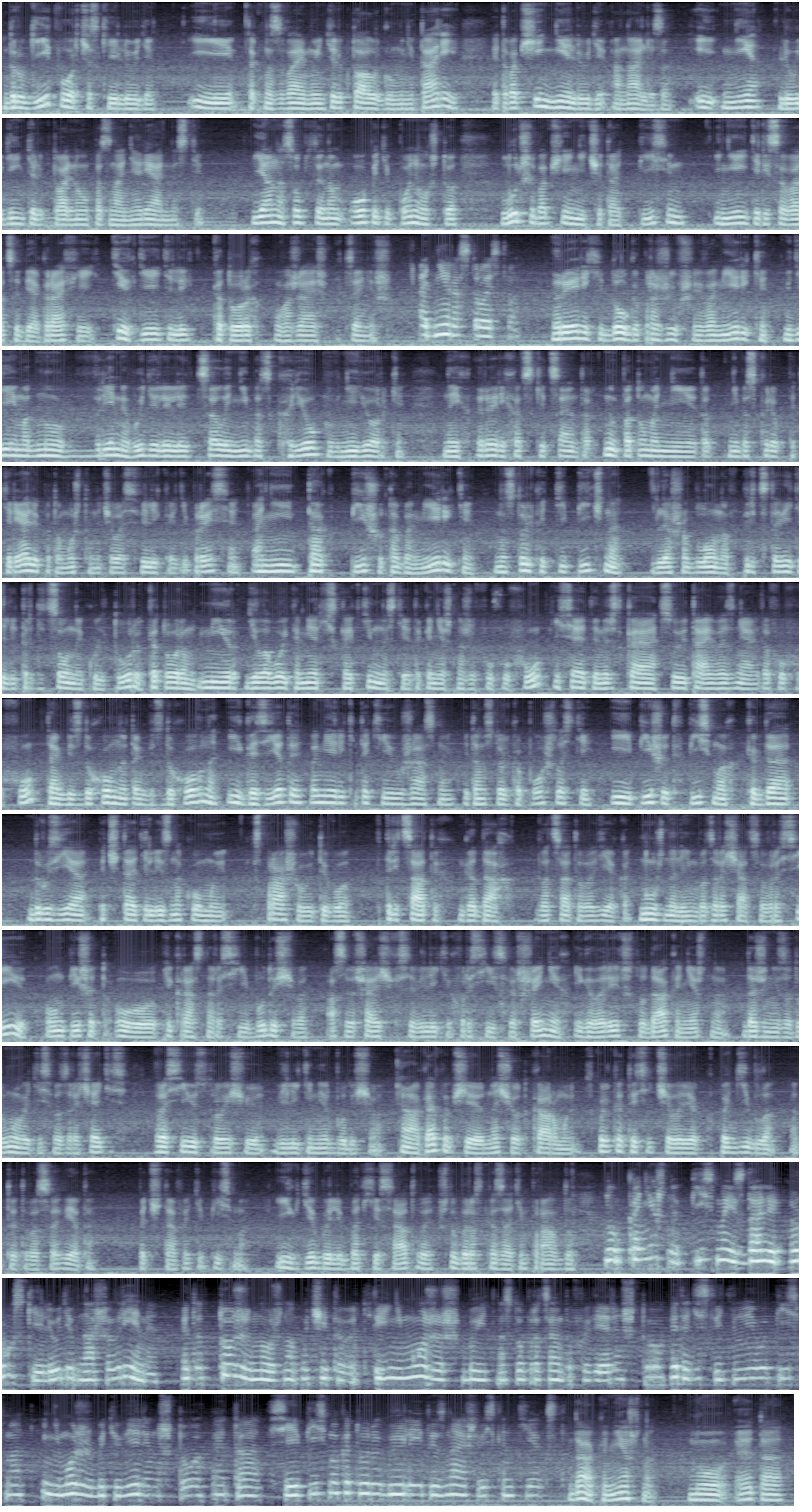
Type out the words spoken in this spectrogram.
Другие творческие люди – и так называемые интеллектуалы-гуманитарии – это вообще не люди анализа и не люди интеллектуального познания реальности. Я на собственном опыте понял, что лучше вообще не читать писем и не интересоваться биографией тех деятелей, которых уважаешь и ценишь. Одни расстройства. Рерихи, долго прожившие в Америке, где им одно время выделили целый небоскреб в Нью-Йорке – на их Рериховский центр. Ну, потом они этот небоскреб потеряли, потому что началась Великая депрессия. Они так пишут об Америке, настолько типично для шаблонов представителей традиционной культуры, которым мир деловой коммерческой активности это, конечно же, фу-фу-фу, и вся эта мирская суета и возня это фу-фу-фу, так бездуховно, так бездуховно, и газеты в Америке такие ужасные, и там столько пошлости, и пишет в письмах, когда друзья, почитатели и знакомые спрашивают его в 30-х годах 20 века, нужно ли им возвращаться в Россию, он пишет о прекрасной России будущего, о совершающихся великих в России свершениях и говорит, что да, конечно, даже не задумывайтесь, возвращайтесь в Россию, строящую великий мир будущего. А как вообще насчет кармы? Сколько тысяч человек погибло от этого совета, почитав эти письма? И где были бодхисаттвы, чтобы рассказать им правду. Ну, конечно, письма издали русские люди в наше время. Это тоже нужно учитывать. Ты не можешь быть на сто процентов уверен, что это действительно его письма, и не можешь быть уверен, что это все письма, которые были, и ты знаешь весь контекст. Да, конечно, но это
